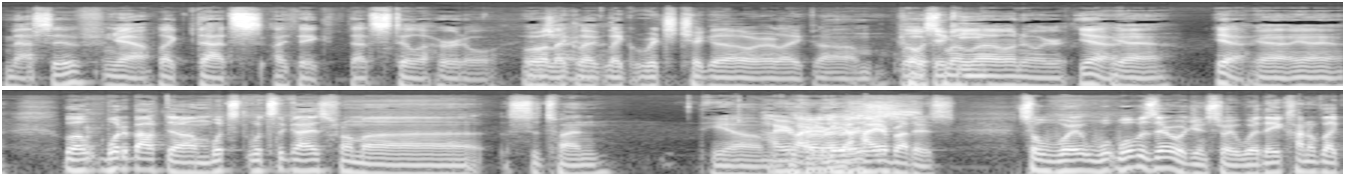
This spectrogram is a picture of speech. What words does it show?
massive. Yeah. like that's I think that's still a hurdle. or like China. like like Rich Chigga or like um Lil Post Dicky. Malone or yeah, Yeah. yeah, Yeah, yeah, yeah. Well, what about um what's what's the guys from uh Sichuan? The um Higher yeah, Brothers. Higher Brothers. So where, what was their origin story? Were they kind of like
